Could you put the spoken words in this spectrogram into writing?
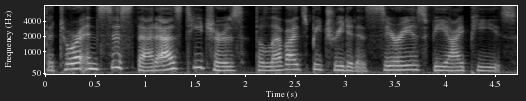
The Torah insists that, as teachers, the Levites be treated as serious VIPs.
